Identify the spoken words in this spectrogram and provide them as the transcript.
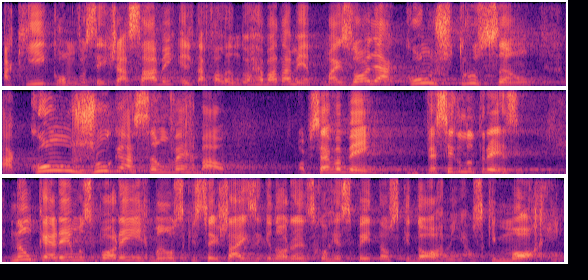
Aqui, como vocês já sabem, ele está falando do arrebatamento, mas olha a construção, a conjugação verbal. Observa bem, versículo 13: Não queremos, porém, irmãos, que sejais ignorantes com respeito aos que dormem, aos que morrem,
